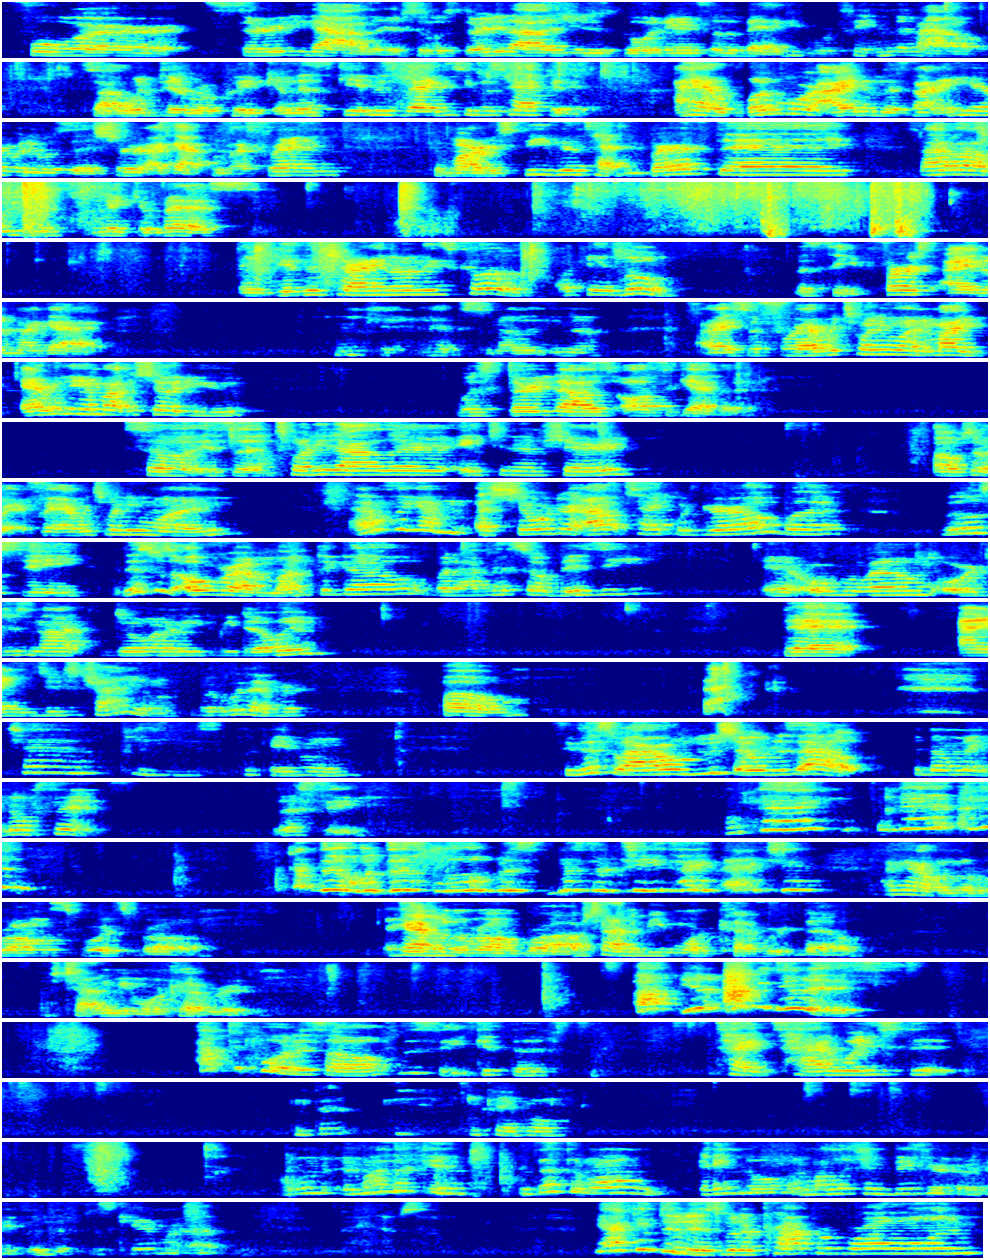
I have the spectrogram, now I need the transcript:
for thirty dollars. So it was thirty dollars. You just go in there and fill the bag. People were cleaning them out. So I went there real quick and let's get in this bag and see what's happening. I had one more item that's not in here, but it was a shirt I got from my friend Kamari Stevens. Happy birthday! So how about we just make a mess and get to trying on these clothes? Okay, boom. Let's see. First item I got. Okay, I had to smell it, you know. All right, so Forever 21. My everything I'm about to show you was $30 altogether. So it's a $20 H&M shirt. Oh, sorry, Forever 21. I don't think I'm a shoulder out type of girl, but we'll see. This was over a month ago, but I've been so busy and overwhelmed or just not doing what I need to be doing that I do to try on, but whatever. Oh. Child, please. Okay, boom. See, this is why I don't do shoulders out. It don't make no sense. Let's see. Okay, okay. I can, I can deal with this little Mr. T type action. I got on the wrong sports bra. I on the wrong bra. I was trying to be more covered though. I was trying to be more covered. Oh, yeah, I can do this. I can pull this off. Let's see. Get the tight high waisted. Okay, boom. I wonder, am I looking? Is that the wrong angle? Am I looking bigger? Do I need to lift this camera up? Yeah, I can do this with a proper bra on.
